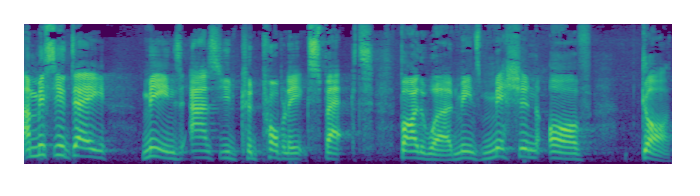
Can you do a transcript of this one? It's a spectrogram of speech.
And missio dei means, as you could probably expect by the word, means mission of God.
